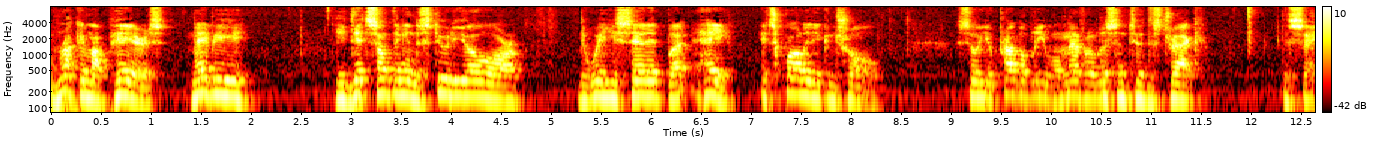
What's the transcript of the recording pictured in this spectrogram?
I'm rocking my peers. Maybe he did something in the studio or the way he said it, but hey, it's quality control. So you probably will never listen to this track the same.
